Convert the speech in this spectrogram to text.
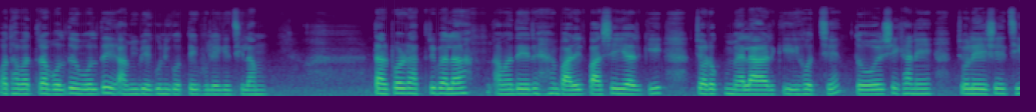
কথাবার্তা বলতে বলতে আমি বেগুনি করতেই ভুলে গেছিলাম। তারপর রাত্রিবেলা আমাদের বাড়ির পাশেই আর কি চড়ক মেলা আর কি হচ্ছে। তো সেখানে চলে এসেছি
